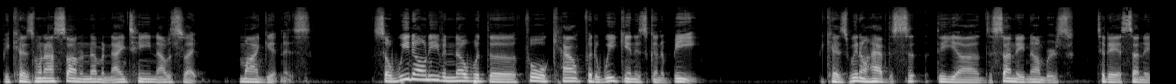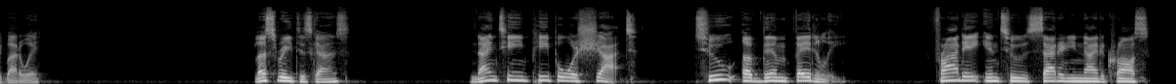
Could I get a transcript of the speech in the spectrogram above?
because when I saw the number 19, I was like, my goodness. So we don't even know what the full count for the weekend is going to be because we don't have the the uh, the Sunday numbers Today is Sunday, by the way. Let's read this, guys. 19 people were shot, two of them fatally, Friday into Saturday night across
